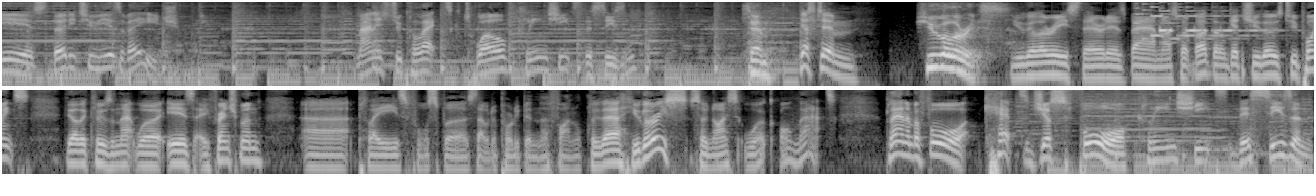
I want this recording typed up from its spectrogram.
Is 32 years of age. Managed to collect 12 clean sheets this season. Tim. Yes, Tim. Hugo Lloris. Hugo Lloris, there it is. Bam, nice work, bud. That'll get you those two points. The other clues on that were is a Frenchman, uh, plays for Spurs. That would have probably been the final clue there. Hugo Lloris. So nice work on that. Player number four kept just four clean sheets this season.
